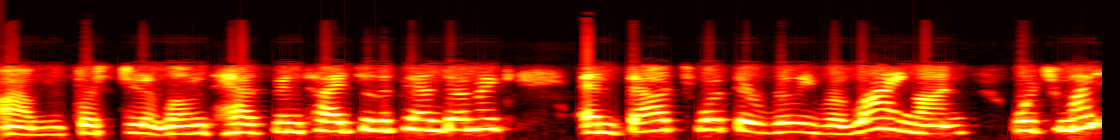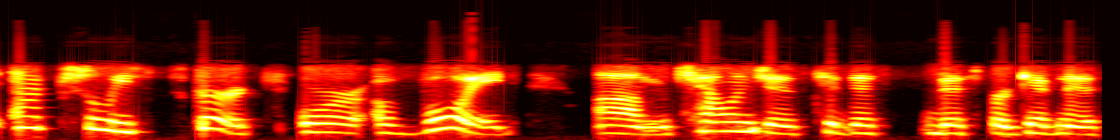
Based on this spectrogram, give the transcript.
um, for student loans has been tied to the pandemic, and that's what they're really relying on, which might actually skirt or avoid um, challenges to this this forgiveness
